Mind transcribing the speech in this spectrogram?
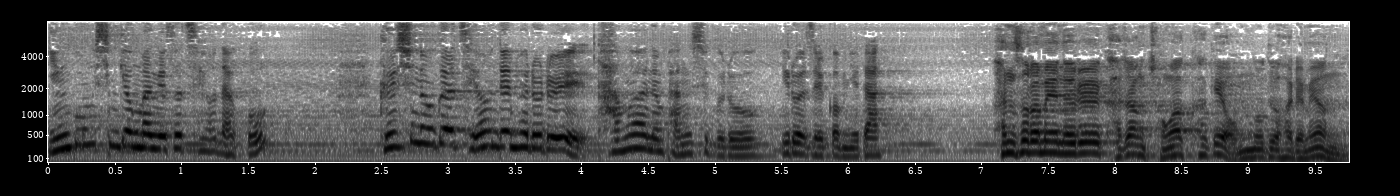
인공신경망에서 재현하고 그 신호가 재현된 회로를 강화하는 방식으로 이루어질 겁니다. 한 사람의 뇌를 가장 정확하게 업로드하려면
